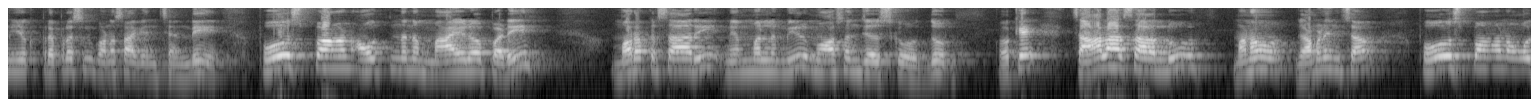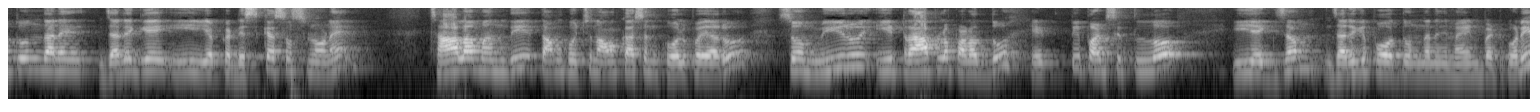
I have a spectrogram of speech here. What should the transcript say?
మీ యొక్క ప్రిపరేషన్ కొనసాగించండి. పోస్ట్ పాన్ అవుతుందన్న మాయలో పడి మరొకసారి మిమ్మల్ని మీరు మోసం చేసుకోవద్దు. ఓకే? చాలాసార్లు మనం గమనించాం పోస్ట్పోన్ అవుతుందని జరిగే ఈ యొక్క డిస్కషన్స్లోనే చాలామంది తమకు వచ్చిన అవకాశాన్ని కోల్పోయారు. సో మీరు ఈ ట్రాప్లో పడద్దు. ఎట్టి పరిస్థితుల్లో ఈ ఎగ్జామ్ జరిగిపోతుందని మైండ్ పెట్టుకొని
